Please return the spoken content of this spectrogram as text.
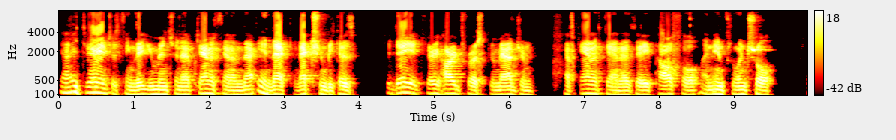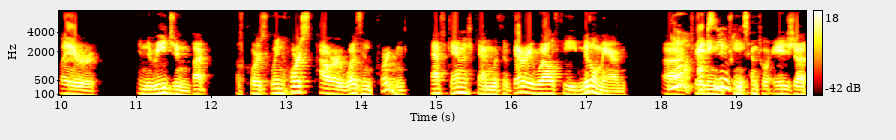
Yeah, it's very interesting that you mention Afghanistan that in that connection because today it's very hard for us to imagine Afghanistan as a powerful and influential player in the region. But of course, when horsepower was important, Afghanistan was a very wealthy middleman uh, Yeah, trading absolutely. between Central Asia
